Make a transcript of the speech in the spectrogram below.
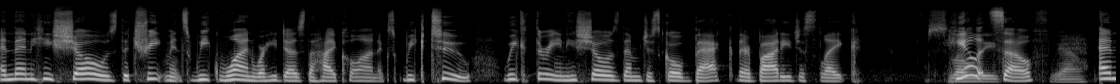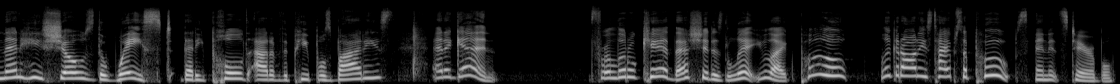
And then he shows the treatments week one, where he does the high colonics, week two, week three, and he shows them just go back, their body just like heal itself. Yeah. And then he shows the waste that he pulled out of the people's bodies. And again, for a little kid, that shit is lit. You like poop. Look at all these types of poops. And it's terrible.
